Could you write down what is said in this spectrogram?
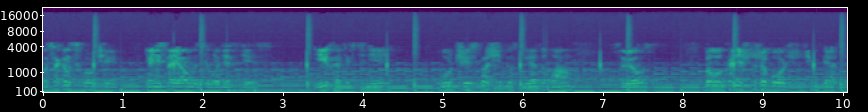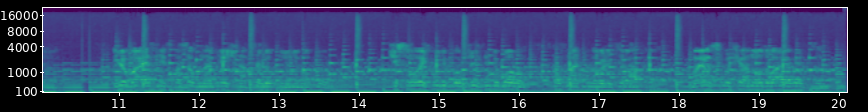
Во всяком случае, я не стоял бы сегодня здесь. Их, этих теней, лучшие источников света, ламп, звезд, было, конечно же, больше, чем пятеро. И любая из них способна обречь на абсолютную немоту. Число их жизни любого сознательного литератора. В моем случае оно удваивается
